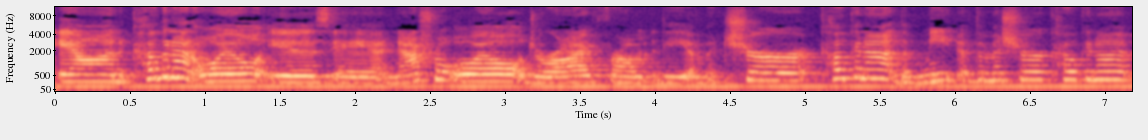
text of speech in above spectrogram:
And coconut oil is a natural oil derived from the mature coconut, the meat of the mature coconut.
